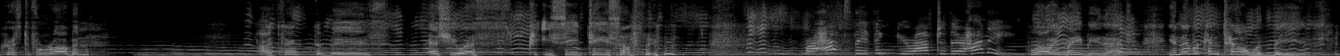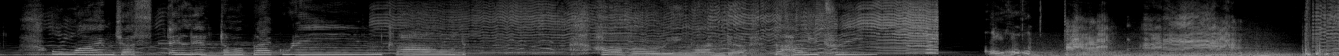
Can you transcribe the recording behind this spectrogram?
Christopher Robin. I think the bees S U S P E C T something. Perhaps they think you're after their honey. well, it may be that. You never can tell with bees. Oh, I'm just a little black rain cloud hovering under the honey tree.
